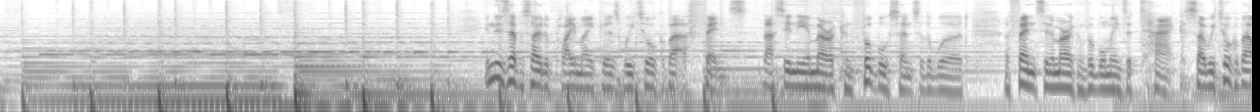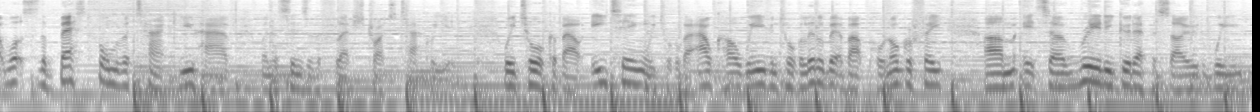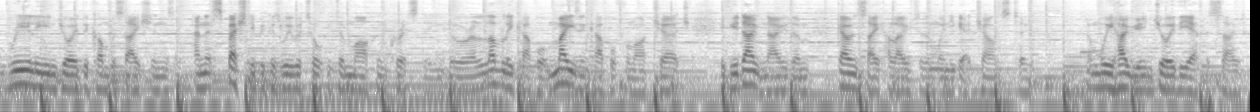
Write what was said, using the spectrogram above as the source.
In this episode of Playmakers, we talk about offence. That's in the American football sense of the word. Offence in American football means attack. So we talk about what's the best form of attack you have when the sins of the flesh try to tackle you. We talk about eating, we talk about alcohol, we even talk a little bit about pornography. Um, it's a really good episode. We really enjoyed the conversations, and especially because we were talking to Mark and Christine, who are a lovely couple, amazing couple from our church. If you don't know them, go and say hello to them when you get a chance to. And we hope you enjoy the episode.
